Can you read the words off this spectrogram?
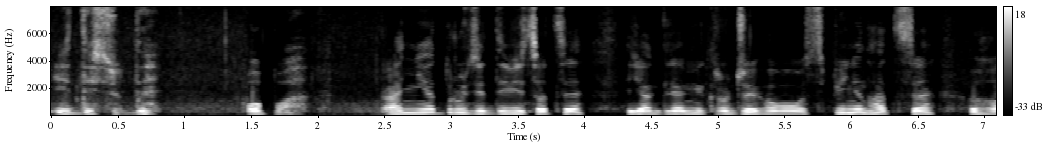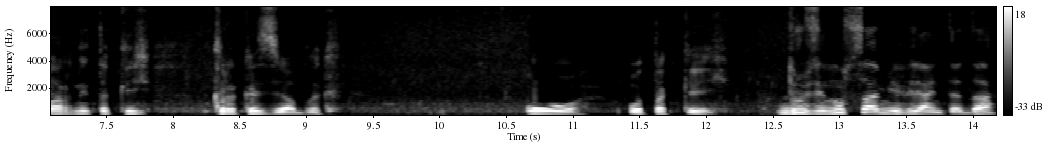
Іди сюди. Опа. А ні, друзі, дивіться, це як для мікроджигового спінінга, це гарний такий кракозяблик. О, отакий. Друзі, ну самі гляньте, да?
